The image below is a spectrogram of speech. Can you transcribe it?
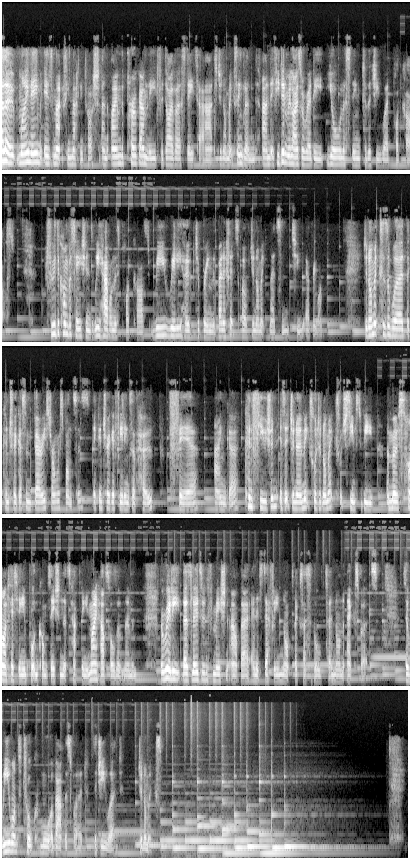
Hello, my name is Maxine Mackintosh, and I'm the Programme Lead for Diverse Data at Genomics England. And if you didn't realise already, you're listening to the G Word podcast. Through the conversations we have on this podcast, we really hope to bring the benefits of genomic medicine to everyone. Genomics is a word that can trigger some very strong responses. It can trigger feelings of hope, fear, anger, confusion. Is it genomics or genomics? Which seems to be the most hard hitting, important conversation that's happening in my household at the moment. But really, there's loads of information out there and it's definitely not accessible to non experts. So we want to talk more about this word, the G word, genomics.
